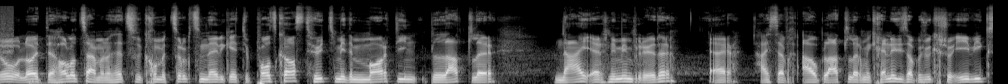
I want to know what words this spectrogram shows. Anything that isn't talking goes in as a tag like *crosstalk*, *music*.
So, Leute, hallo zusammen und herzlich willkommen zurück zum Navigator Podcast. Heute mit dem Martin Blättler. Nein, er ist nicht mein Bruder. Er heißt einfach auch Blättler. Wir kennen uns aber wirklich schon ewig.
